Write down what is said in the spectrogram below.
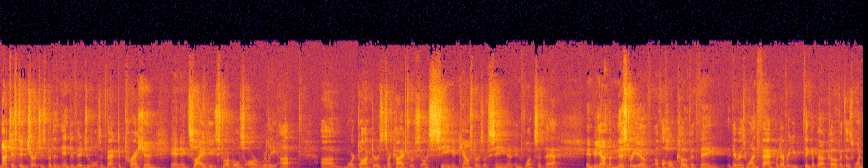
not just in churches, but in individuals. In fact, depression and anxiety struggles are really up. Um, more doctors and psychiatrists are seeing, and counselors are seeing an influx of that. And beyond the mystery of, of the whole COVID thing, there is one fact whatever you think about COVID, there's one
